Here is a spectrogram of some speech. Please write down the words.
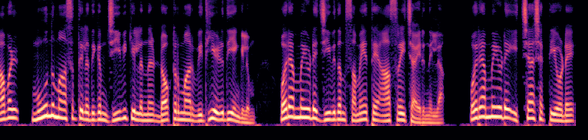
അവൾ മൂന്ന് മാസത്തിലധികം ജീവിക്കില്ലെന്ന് ഡോക്ടർമാർ വിധിയെഴുതിയെങ്കിലും ഒരമ്മയുടെ ജീവിതം സമയത്തെ ആശ്രയിച്ചായിരുന്നില്ല. ഒരമ്മയുടെ ഇച്ഛാശക്തിയോടെ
